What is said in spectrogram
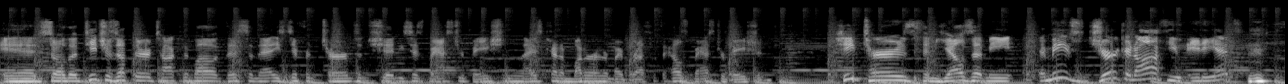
And so the teacher's up there talking about this and that, these different terms and shit. And he says masturbation, and I just kind of mutter under my breath, "What the hell's masturbation?" She turns and yells at me, "It means jerking off, you idiot!"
